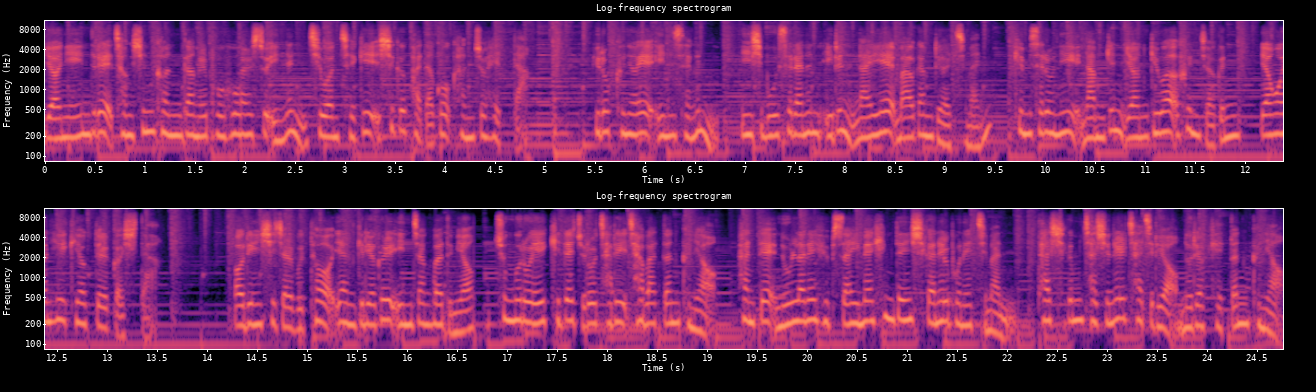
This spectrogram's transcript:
연예인들의 정신 건강을 보호할 수 있는 지원책이 시급하다고 강조했다. 비록 그녀의 인생은 25세라는 이른 나이에 마감되었지만 김세론이 남긴 연기와 흔적은 영원히 기억될 것이다. 어린 시절부터 연기력을 인정받으며 충무로의 기대주로 자리 잡았던 그녀. 한때 논란에 휩싸이며 힘든 시간을 보냈지만 다시금 자신을 찾으려 노력했던 그녀.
